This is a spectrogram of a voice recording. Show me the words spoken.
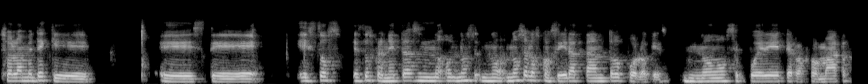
Solamente que este, estos, estos planetas no, no, se- no- no se los considera tanto por lo que no se puede terraformar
